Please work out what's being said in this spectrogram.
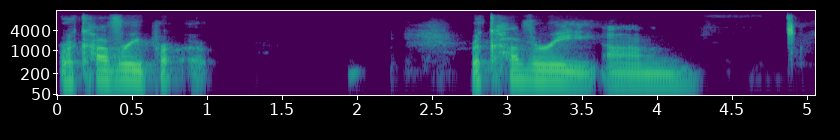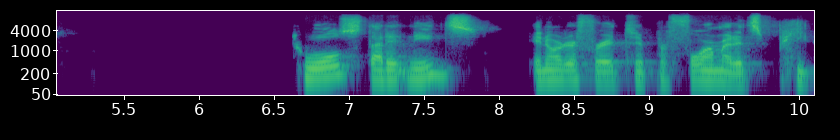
recovery pro- recovery um, tools that it needs in order for it to perform at its peak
